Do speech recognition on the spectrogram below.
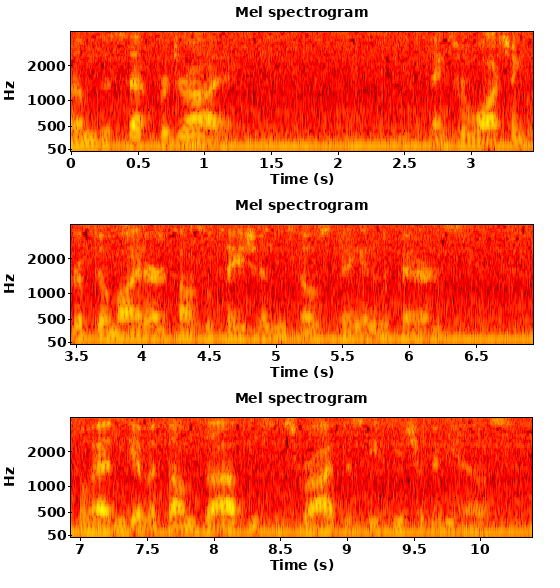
Let them to set for dry. Thanks for watching Crypto Miner consultations, hosting, and repairs. Go ahead and give a thumbs up and subscribe to see future videos.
